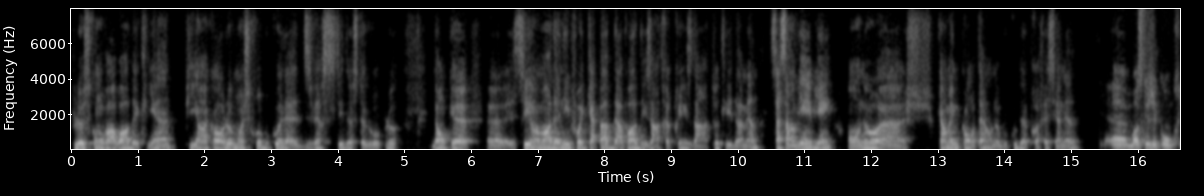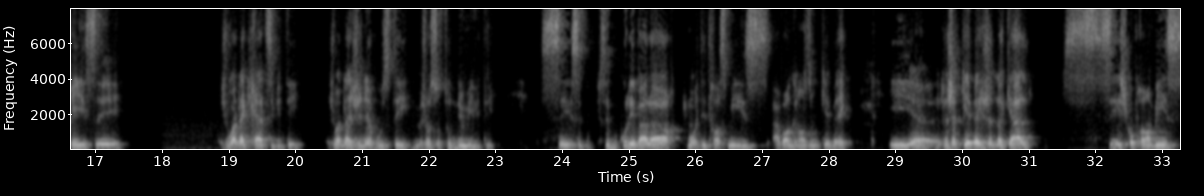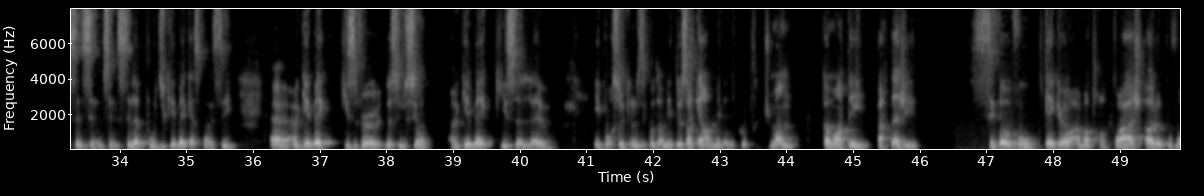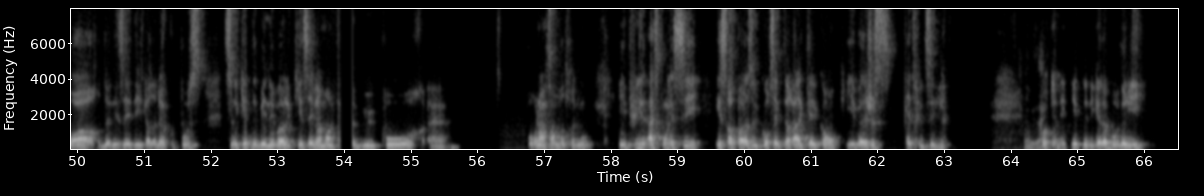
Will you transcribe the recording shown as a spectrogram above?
plus qu'on va avoir de clients. Puis encore là, moi, je crois beaucoup à la diversité de ce groupe-là. Donc, euh, euh, si à un moment donné, il faut être capable d'avoir des entreprises dans tous les domaines. Ça s'en vient bien. On euh, je suis quand même content, on a beaucoup de professionnels. Moi, ce que j'ai compris, c'est je vois de la créativité, je vois de la générosité, mais je vois surtout de l'humilité. C'est beaucoup les valeurs qui m'ont été transmises à avoir grandi au Québec. Et euh, j'achète Québec, j'achète local. Si je comprends bien, c'est le pouls du Québec à ce point-ci. Euh, un Québec qui se veut de solutions, un Québec qui se lève. Et pour ceux qui nous écoutent, on est 240 000 à l'écoute. Je demande, commentez, partagez. Si pas vous, quelqu'un à votre entourage a le pouvoir de les aider, de leur donner un coup de pouce, c'est une équipe de bénévoles qui essaie vraiment de faire le mieux pour, euh, pour l'ensemble d'entre nous. Et puis, à ce point-ci, ils ne sont pas dans une course électorale quelconque, ils veulent juste être utiles. Pour toute l'équipe de Nicolas Baudry,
